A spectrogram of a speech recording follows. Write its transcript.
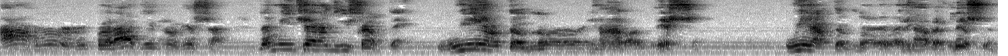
I heard, but I didn't listen. Let me tell you something. We have to learn how to listen. We have to learn how to listen.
